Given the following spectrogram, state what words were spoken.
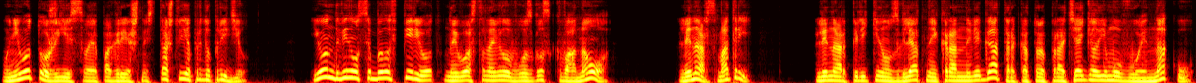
«У него тоже есть своя погрешность, так что я предупредил». И он двинулся было вперед, но его остановил возглас Кванао. «Ленар, смотри!» Ленар перекинул взгляд на экран навигатора, который протягивал ему воин Наку.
